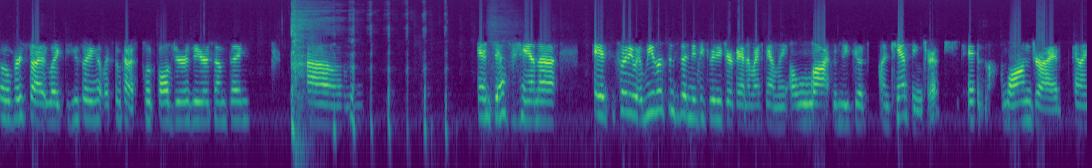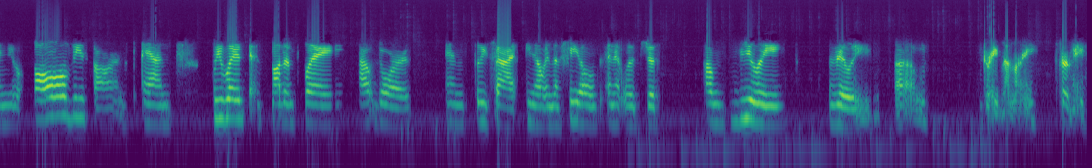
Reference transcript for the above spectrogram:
oversized, like he's wearing like some kind of football jersey or something. Um, and Jeff Hanna. It, so anyway, we listen to the Nitty Gritty Dirt Band in my family a lot when we go on camping trips. It's long drives, and I knew all these songs. And we went and saw them play outdoors, and we sat, you know, in the field, and it was just a really, really um, great memory for me.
